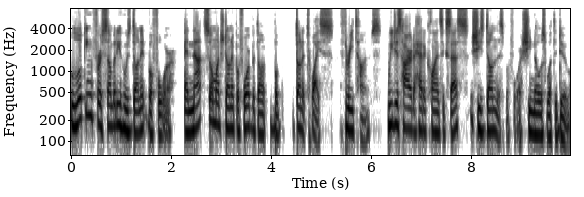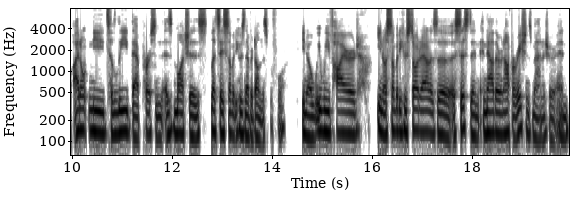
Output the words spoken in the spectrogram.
looking for somebody who's done it before and not so much done it before, but done, but done it twice, three times. We just hired a head of client success. She's done this before. She knows what to do. I don't need to lead that person as much as, let's say, somebody who's never done this before. You know, we, we've hired, you know, somebody who started out as an assistant and now they're an operations manager. And,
